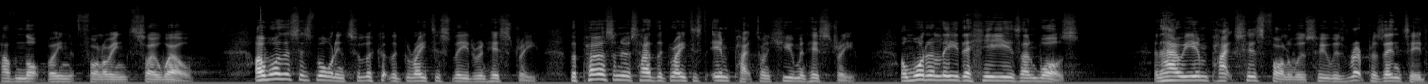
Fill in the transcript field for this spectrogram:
have not been following so well. I want us this morning to look at the greatest leader in history, the person who's had the greatest impact on human history, and what a leader he is and was, and how he impacts his followers, who is represented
